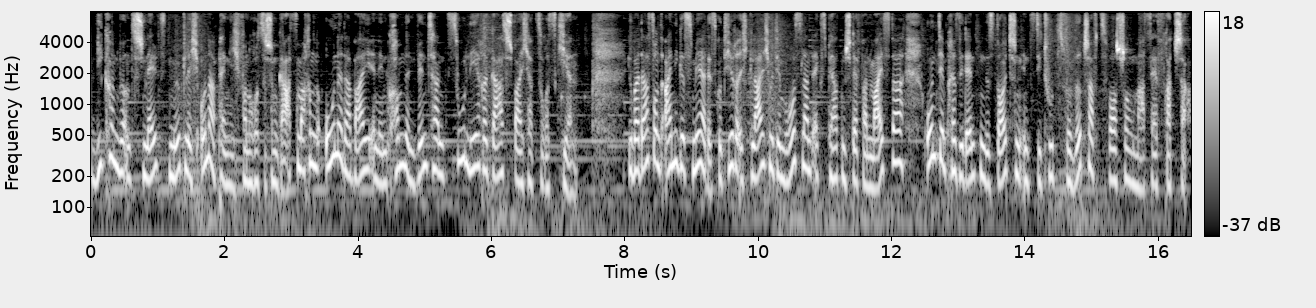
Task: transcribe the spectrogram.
Wie können wir uns schnellstmöglich unabhängig von russischem Gas machen, ohne dabei in den kommenden Wintern zu leere Gasspeicher zu riskieren? Über das und einiges mehr diskutiere ich gleich mit dem Russland-Experten Stefan Meister und dem Präsidenten des Deutschen Instituts für Wirtschaftsforschung Marcel Fratscher.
